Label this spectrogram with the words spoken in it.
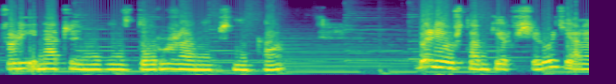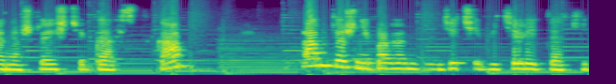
czyli inaczej mówiąc do różanecznika. Byli już tam pierwsi ludzie, ale na szczęście garstka. Tam też niebawem będziecie widzieli taki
